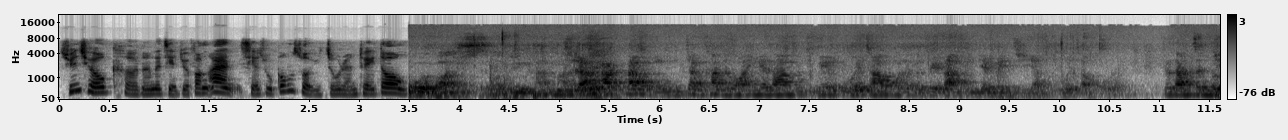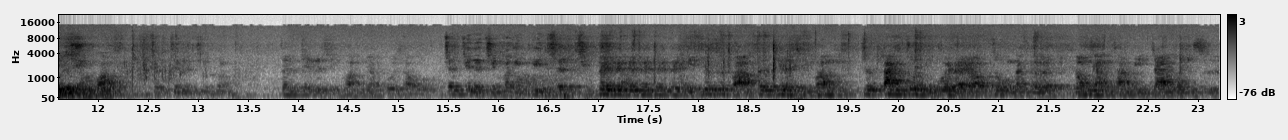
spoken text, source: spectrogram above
寻求可能的解决方案，协助公所与族人推动。是啊，那那我们这样看的话，应该它没有不会超过那个最大新建面积啊，不会超过的，就它增建情况，增建的情况。增建的情况应该不会超过。增建的情况一定申请。对对对对对对，你就是把增建的情况就当做你未来要做那个农粮产品加工室。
